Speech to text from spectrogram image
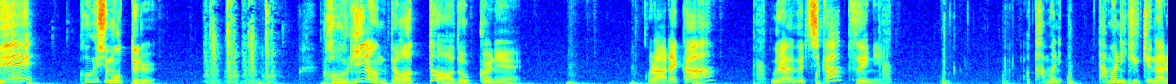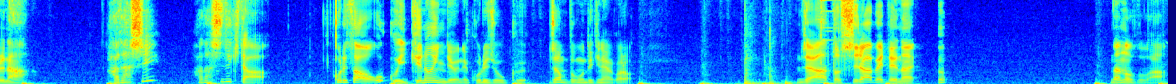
え？ー、鍵閉まってる。鍵なんてあった？どっかに。これあれか？裏口か？ついに。たまにたまにキュッキュなるな。裸足？裸足できた？これさ奥行けないんだよねこれ上奥ジャンプもできないから。じゃああと調べてない。ん何の音だ。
